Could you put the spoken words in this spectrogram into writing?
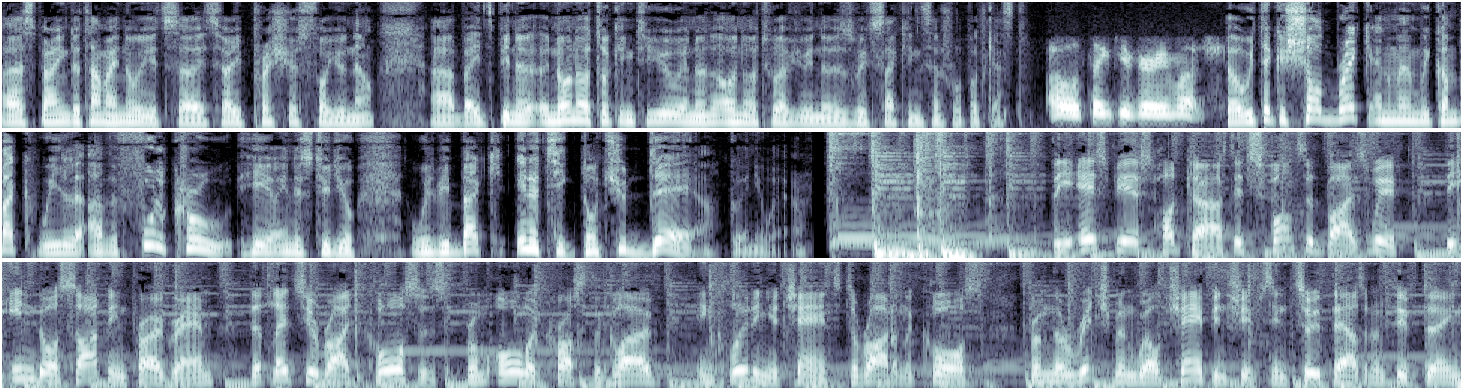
uh, sparing the time. I know it's uh, it's very precious for you now, uh, but it's been a, an honor talking to you and an honor to have you in the Zwift Cycling Central podcast. Oh, thank you very much. So we take a short break, and when we come back, we'll have the full crew here in the studio. We'll be back in a tick. Don't you dare go anywhere the SBS podcast. It's sponsored by Zwift, the indoor cycling program that lets you ride courses from all across the globe, including a chance to ride on the course from the Richmond World Championships in 2015,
